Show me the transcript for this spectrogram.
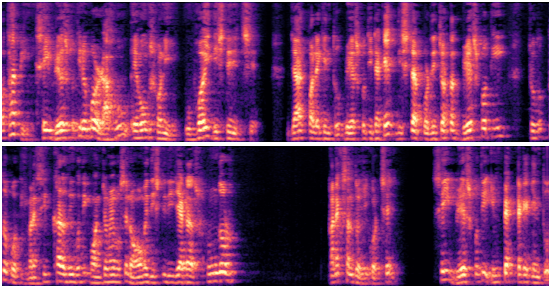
তথাপি সেই বৃহস্পতির ওপর রাহু এবং শনি উভয়ই দৃষ্টি দিচ্ছে। যার ফলে কিন্তু বৃহস্পতিটাকে ডিস্টার্ব করে দিচ্ছে। অর্থাৎ বৃহস্পতি, চতুর্থপতি মানে শিক্ষার অধিপতি পঞ্চমে বসে নবমে দৃষ্টি দিয়ে যে একটা সুন্দর কানেকশন তৈরি করছে, সেই বৃহস্পতি ইম্প্যাক্টটাকে কিন্তু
